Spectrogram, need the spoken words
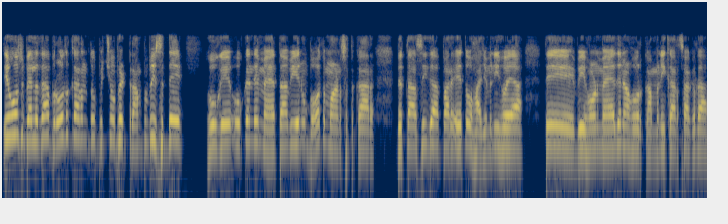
ਤੇ ਉਸ ਬਿੱਲ ਦਾ ਵਿਰੋਧ ਕਰਨ ਤੋਂ ਪਿੱਛੋਂ ਫਿਰ ਟਰੰਪ ਵੀ ਸਿੱਧੇ ਹੋ ਗਏ ਉਹ ਕਹਿੰਦੇ ਮੈਂ ਤਾਂ ਵੀ ਇਹਨੂੰ ਬਹੁਤ ਮਾਣ ਸਤਿਕਾਰ ਦਿੱਤਾ ਸੀਗਾ ਪਰ ਇਹ ਤੋਂ ਹਜਮ ਨਹੀਂ ਹੋਇਆ ਤੇ ਵੀ ਹੁਣ ਮੈਂ ਇਹਦੇ ਨਾਲ ਹੋਰ ਕੰਮ ਨਹੀਂ ਕਰ ਸਕਦਾ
